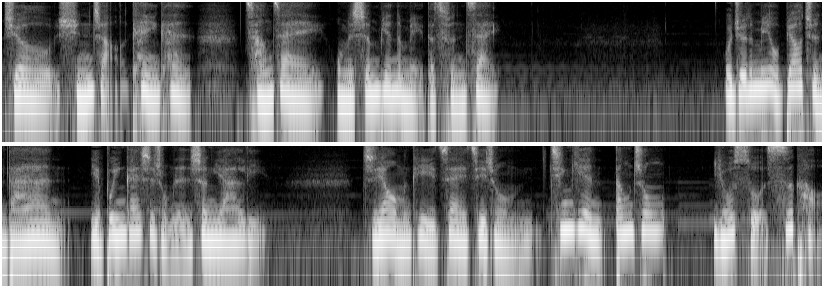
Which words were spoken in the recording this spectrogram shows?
就寻找看一看。藏在我们身边的美的存在，我觉得没有标准答案，也不应该是种人生压力。只要我们可以在这种经验当中有所思考、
